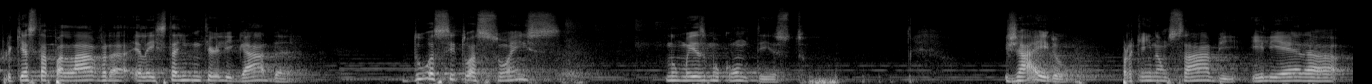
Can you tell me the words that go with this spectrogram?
porque esta palavra ela está interligada duas situações no mesmo contexto. Jairo, para quem não sabe, ele era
